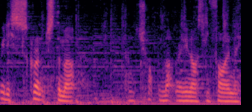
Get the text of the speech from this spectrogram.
really scrunch them up and chop them up really nice and finely.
